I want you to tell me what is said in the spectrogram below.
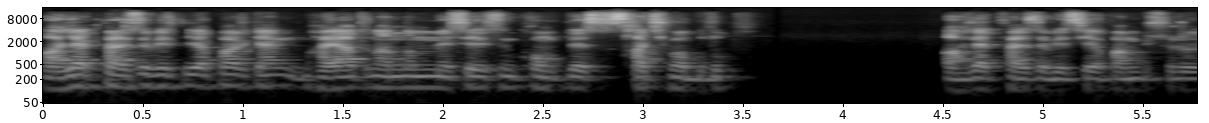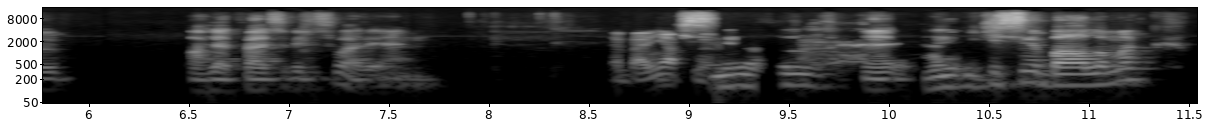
ahlak felsefesi yaparken hayatın anlamı meselesini komple saçma bulup ahlak felsefesi yapan bir sürü ahlak felsefecisi var yani. Ya ben yapmıyorum. İkisini nasıl, e, ikisini bağlamak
